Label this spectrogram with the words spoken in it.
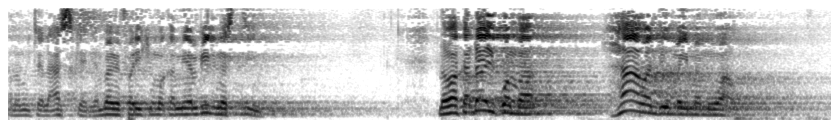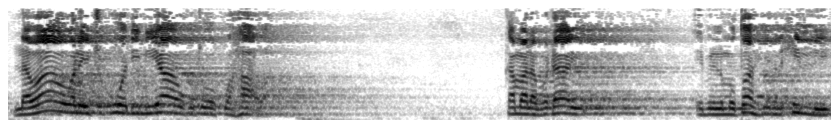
wanamuita al-Askari ambaye amefariki mwaka 260 na wakadai kwamba hawa ndio maimamu wao. Na wao wanaichukua dini yao kutoka kwa hawa. Kama anavyodai Ibn al-Mutahhir al-Hilli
